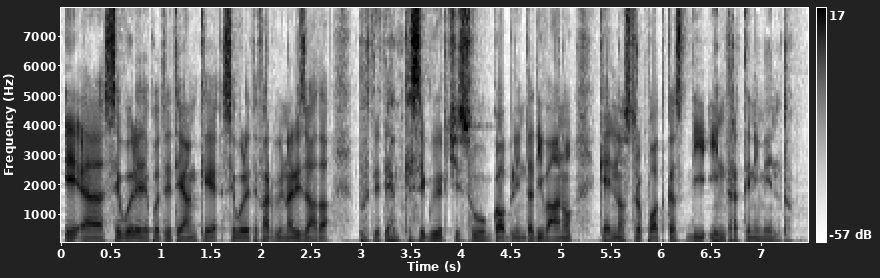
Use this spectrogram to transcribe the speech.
e uh, se volete potete anche, se volete farvi una risata, potete anche seguirci su Goblin da Divano, che è il nostro podcast di intrattenimento.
